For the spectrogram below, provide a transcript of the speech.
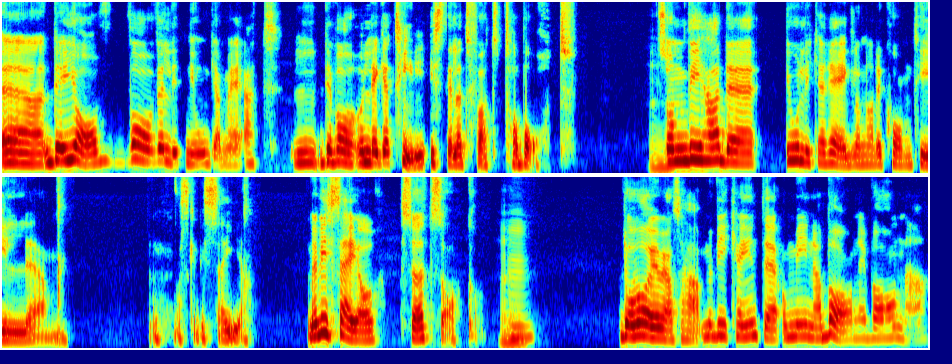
Uh, det jag var väldigt noga med att det var att lägga till istället för att ta bort. Mm. Som vi hade olika regler när det kom till, um, vad ska vi säga, men vi säger sötsaker. Mm. mm. Då var jag så här, men vi kan ju inte, om mina barn är vana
